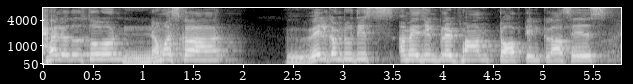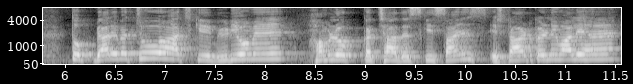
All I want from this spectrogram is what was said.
हेलो दोस्तों, नमस्कार। Welcome to this amazing platform top ten classes तो प्यारे बच्चों, आज के वीडियो में हम लोग कक्षा दस की साइंस स्टार्ट करने वाले हैं।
